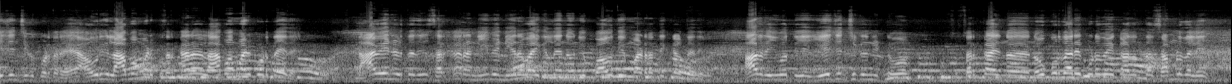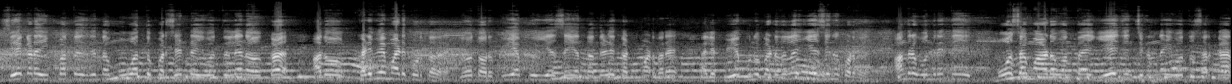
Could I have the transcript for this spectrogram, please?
ಏಜೆನ್ಸಿಗಳು ಕೊಡ್ತಾರೆ, ಅವ್ರಿಗೆ ಲಾಭ ಮಾಡಿ, ಸರ್ಕಾರ ಲಾಭ ಮಾಡಿ ಕೊಡ್ತಾ ಇದೆ. ನಾವೇನು ಹೇಳ್ತಾ ಇದ್ದೀವಿ ಸರ್ಕಾರ ನೀವೇ ನೇರವಾಗಿಲ್ಲ ನಾವು ಪಾವತಿ ಮಾಡ್ರಿ ಅಂತ ಕೇಳ್ತಾ ಇದ್ದೀವಿ ಆದರೆ ಇವತ್ತು ಏಜೆನ್ಸಿಗಳನ್ನಿಟ್ಟು ಸರ್ಕಾರ ನೌಕರದಾರಿ ಕೊಡಬೇಕಾದಂಥ ಸಂಬಳದಲ್ಲಿ ಶೇಕಡ ಇಪ್ಪತ್ತೈದರಿಂದ ಮೂವತ್ತು ಪರ್ಸೆಂಟ್ ಇವತ್ತಲ್ಲೇನೋ ಕ ಅದು ಕಡಿಮೆ ಮಾಡಿ ಕೊಡ್ತಾರೆ ಇವತ್ತು ಅವರು P F E S I ಅಂತಂದೇಳಿ ಕಟ್ ಮಾಡ್ತಾರೆ, ಅಲ್ಲಿ ಪಿ ಎಫ್ನು ಕಟ್ಟೋದಿಲ್ಲ ಎ ಸಿನೂ ಕೊಡ್ತಾರೆ ಅಂದರೆ ಒಂದು ರೀತಿ ಮೋಸ ಮಾಡುವಂಥ ಏಜೆನ್ಸಿಗಳನ್ನ ಇವತ್ತು ಸರ್ಕಾರ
